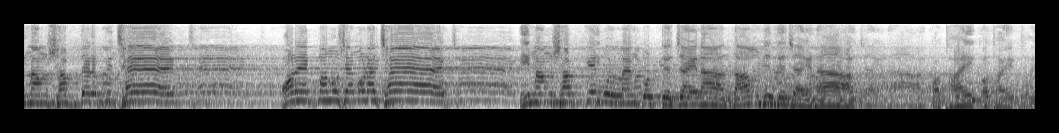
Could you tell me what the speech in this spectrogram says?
ইমাম শব্দের পিছে অনেক মানুষ এমন আছে ইমাম সাহেবকে মূল্যায়ন করতে চায় না, দাম দিতে চায় না। কথায় কথায় ভুল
